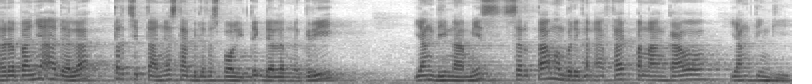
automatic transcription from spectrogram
Harapannya adalah terciptanya stabilitas politik dalam negeri yang dinamis serta memberikan efek penangkal yang tinggi.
